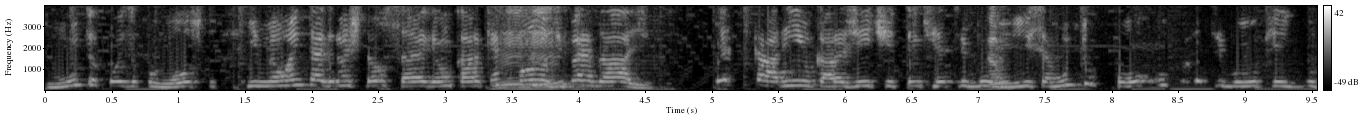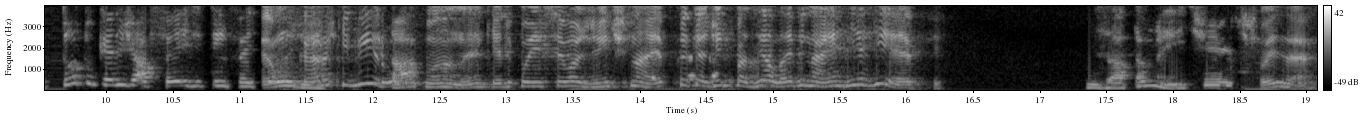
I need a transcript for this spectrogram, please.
muita coisa conosco e não é integrante da USEG, é um cara que é fã Uhum. de verdade. Esse carinho, cara, a gente tem que retribuir. É um- Isso é muito pouco para retribuir o, que, o tanto que ele já fez e tem feito É um cara gente. que virou Tá. fã, né? Que ele conheceu a gente na época que a gente fazia live na RRF. Exatamente. Isso. Pois é.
